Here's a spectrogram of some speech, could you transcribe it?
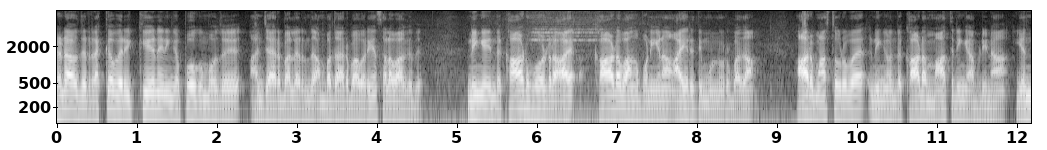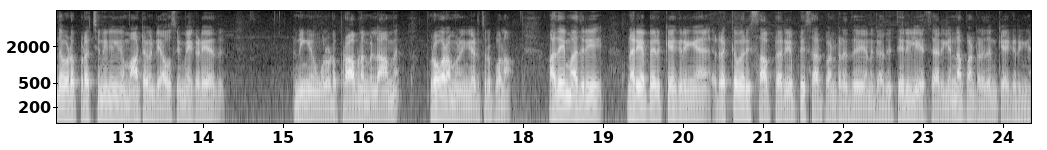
ரெண்டாவது ரெக்கவரிக்குன்னு நீங்கள் போகும்போது அஞ்சாயிரரூபாலேருந்து ஐம்பதாயிரரூபா வரையும் செலவாகுது. நீங்கள் இந்த கார்டு ஹோல்டர் ஆய கார்டை வாங்க போனீங்கன்னா ஆயிரத்தி முந்நூறுரூபா தான். ஆறு மாதத்துக்கு ரூபாய் நீங்கள் இந்த கார்டை மாற்றுனீங்க அப்படின்னா எந்தோட பிரச்சனையிலையும் நீங்கள் மாட்ட வேண்டிய அவசியமே கிடையாது. நீங்கள் உங்களோட ப்ராப்ளம் இல்லாமல் ப்ரோக்ராம் நீங்கள் எடுத்துகிட்டு போகலாம் அதே மாதிரி நிறைய பேர் கேட்குறீங்க ரெக்கவரி சாஃப்ட்வேர் எப்படி சார் பண்ணுறது எனக்கு அது தெரியலையே சார் என்ன பண்ணுறதுன்னு கேட்குறீங்க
